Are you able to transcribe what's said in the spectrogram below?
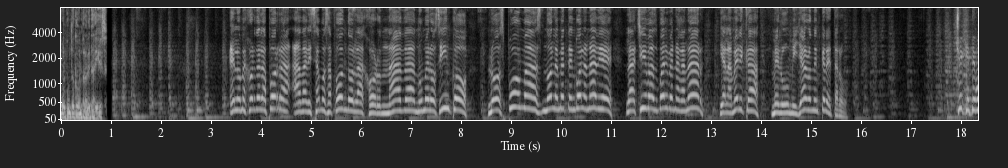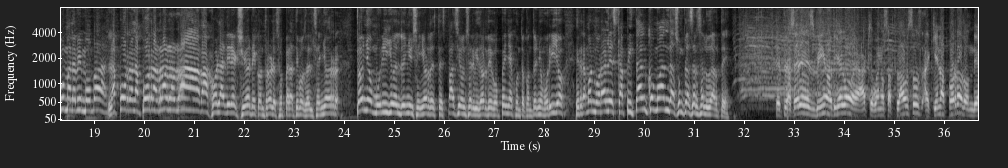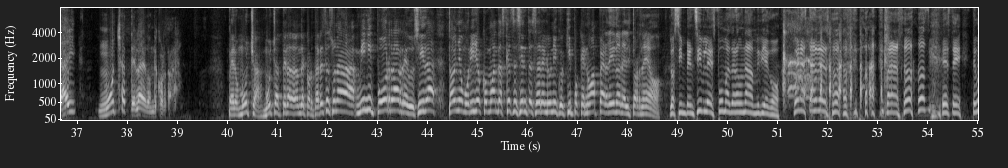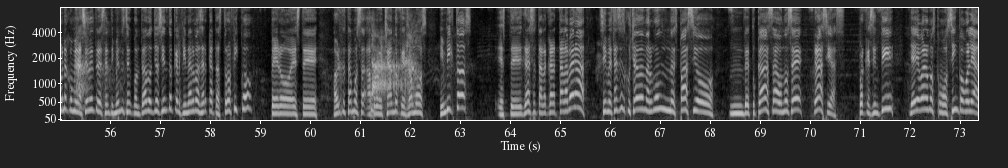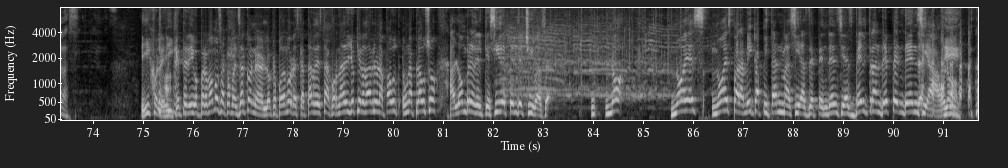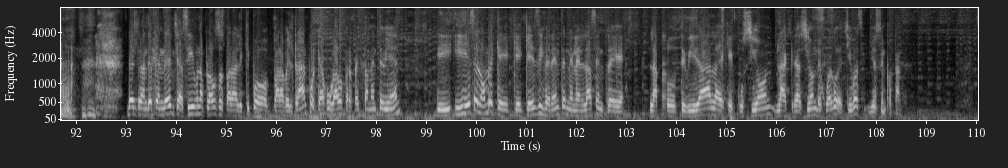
boostmobile.com para detalles. En lo mejor de la porra, analizamos a fondo la jornada número 5. Los Pumas no le meten gol a nadie. Las Chivas vuelven a ganar. Y al América me lo humillaron en Querétaro. Chiquitibuma la bim bomba, la porra, la porra, ra, ra, ra, bajo la dirección y controles operativos del señor Toño Murillo, el dueño y señor de este espacio, un servidor Diego Peña junto con Toño Murillo y Ramón Morales. Capitán, ¿cómo andas? Un placer saludarte. El placer es mío, Diego. Ah, qué buenos aplausos. Aquí en la porra, donde hay mucha tela de donde cortar. Pero mucha, mucha tela de donde cortar. Esta es una mini porra reducida. Toño Murillo, ¿cómo andas? ¿Qué se siente ser el único equipo que no ha perdido en el torneo? Los invencibles Pumas de la UNAM, mi Diego. Buenas tardes para todos. Este, tengo una combinación entre sentimientos encontrados. Yo siento que el final va a ser catastrófico, pero este, ahorita estamos aprovechando que somos invictos. Este, gracias Tal- Talavera. Si me estás escuchando en algún espacio de tu casa o no sé, gracias. Porque sin ti ya lleváramos como cinco goleadas. Híjole, ¿y qué te digo? Pero vamos a comenzar con eh, lo que podemos rescatar de esta jornada. Y yo quiero darle una un aplauso al hombre del que sí depende Chivas. No, no es, no es para mí Capitán Macías dependencia, es Beltrán dependencia, ¿o no? Beltrán Dependencia, sí, un aplauso para el equipo, para Beltrán, porque ha jugado perfectamente bien. Y, y es el hombre que, que- es diferente en el enlace entre la productividad, la ejecución, la creación de juego de Chivas, y eso es importante.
